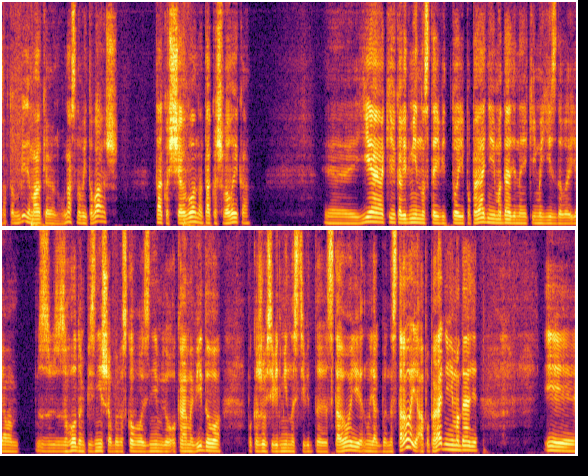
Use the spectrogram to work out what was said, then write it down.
Автомобілі марки Renault. У нас новий товариш. Також червона, також велика. Е, Є кілька відмінностей від тої попередньої моделі, на якій ми їздили. Я вам згодом пізніше обов'язково знімлю окреме відео, покажу всі відмінності від е, старої, ну якби не старої, а попередньої моделі. І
